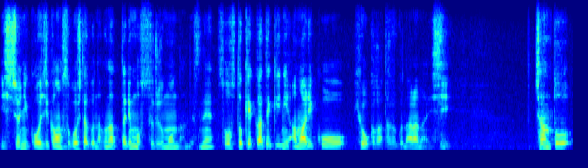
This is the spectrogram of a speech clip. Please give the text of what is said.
一緒にこう時間を過ごしたくなくなったりもするもんなんですね。そうすると結果的にあまりこう評価が高くならないしちゃんと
